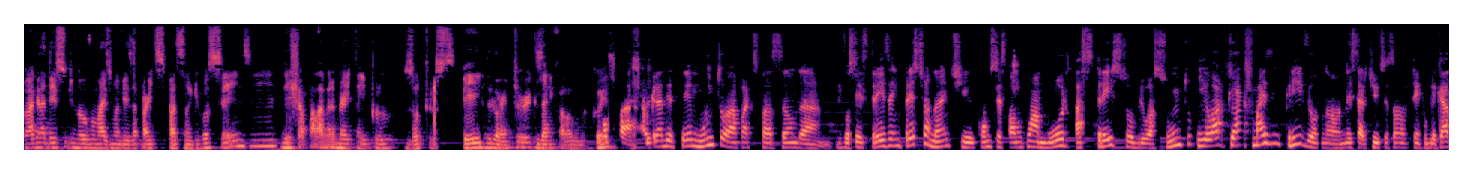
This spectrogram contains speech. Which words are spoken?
Eu agradeço de novo mais uma vez a participação de vocês e deixo a palavra aberta aí para os outros. Pedro, Arthur, quiserem falar alguma coisa. Opa, agradecer muito a participação da, de vocês três. É impressionante como vocês falam com amor as três sobre o assunto. E eu, o que eu acho mais incrível no, nesse artigo que vocês têm publicado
